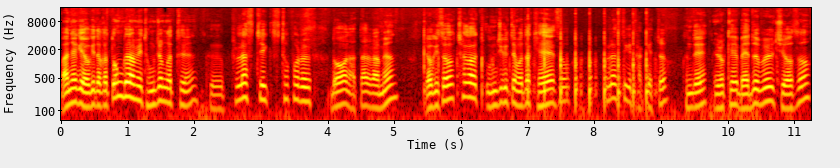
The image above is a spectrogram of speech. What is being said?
만약에 여기다가 동그라미 동전 같은 그 플라스틱 스토퍼를 넣어 놨다라면 여기서 차가 움직일 때마다 계속 플라스틱이 닿겠죠 근데 이렇게 매듭을 지어서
